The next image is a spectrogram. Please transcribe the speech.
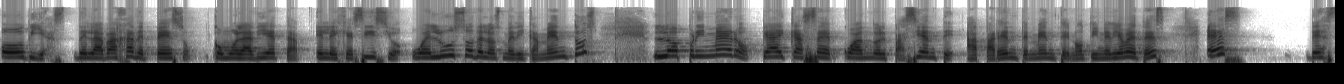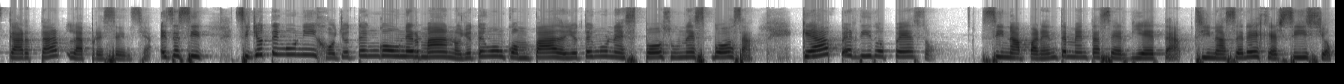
obvias de la baja de peso, como la dieta, el ejercicio o el uso de los medicamentos, lo primero que hay que hacer cuando el paciente aparentemente no tiene diabetes es descartar la presencia. Es decir, si yo tengo un hijo, yo tengo un hermano, yo tengo un compadre, yo tengo un esposo, una esposa que ha perdido peso sin aparentemente hacer dieta, sin hacer ejercicio,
